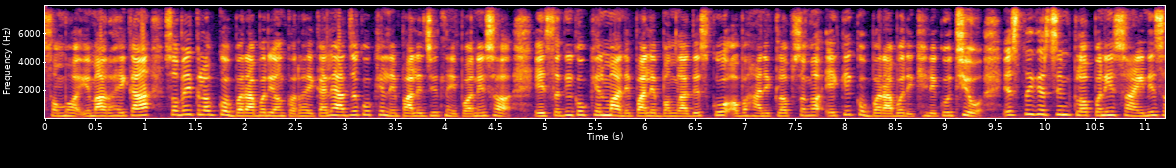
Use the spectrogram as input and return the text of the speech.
समूह एमा रहेका सबै क्लबको बराबरी अङ्क रहेकाले आजको खेल नेपालले जित्नै पर्नेछ। यसअघिको खेलमा नेपालले बंगलादेशको अबहानी क्लबसँग एक एकको बराबरी खेलेको थियो। यस्तै एर्सिम क्लब पनि चाइनिज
